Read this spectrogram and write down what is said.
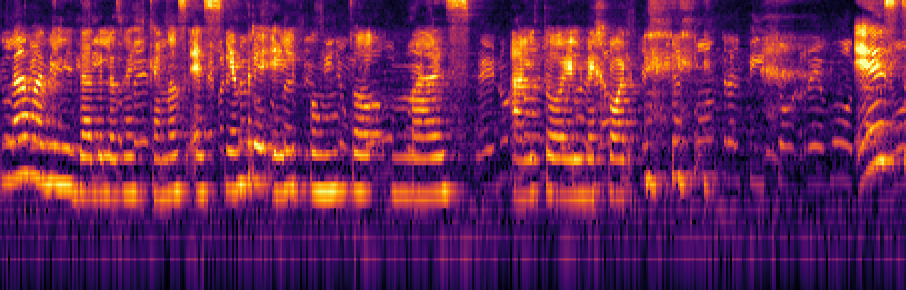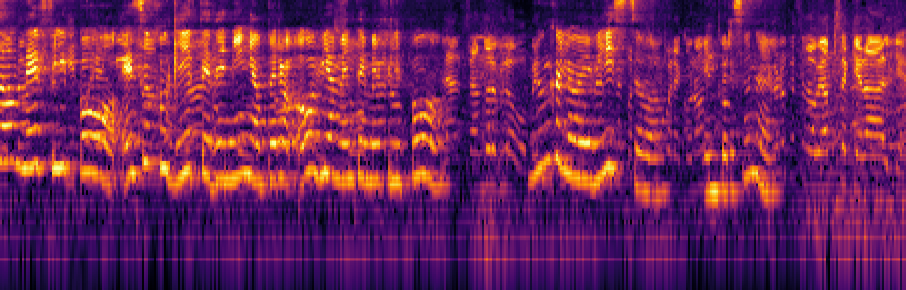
La amabilidad de los mexicanos es siempre el punto más alto, el mejor. Esto me flipó, es un juguete de niño, pero obviamente me flipó. Lanzando el globo. Nunca lo he visto en persona. Yo creo que se lo voy a obsequiar a alguien.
